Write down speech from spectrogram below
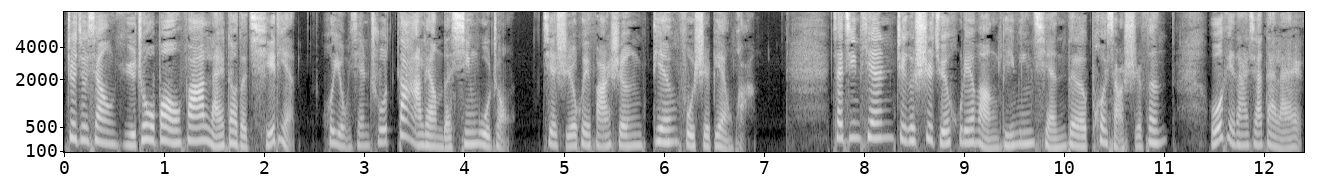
这就像宇宙爆发来到的起点。会涌现出大量的新物种，届时会发生颠覆式变化。在今天这个视觉互联网黎明前的破晓时分，我给大家带来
